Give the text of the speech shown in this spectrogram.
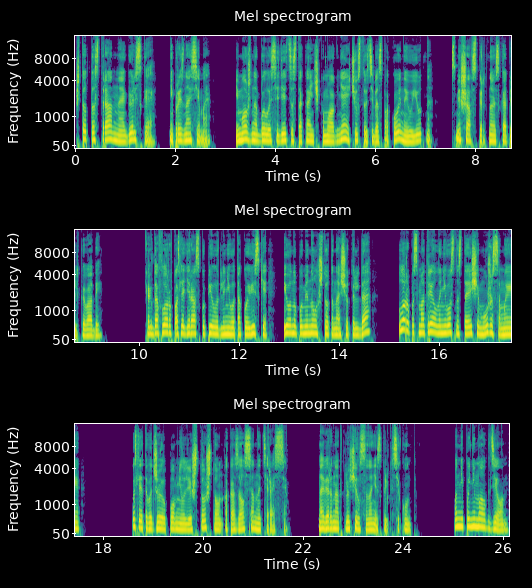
Что-то странное, гельское, непроизносимое. И можно было сидеть со стаканчиком у огня и чувствовать себя спокойно и уютно смешав спиртное с капелькой воды. Когда Флора в последний раз купила для него такой виски, и он упомянул что-то насчет льда, Флора посмотрела на него с настоящим ужасом, и... После этого Джоэл помнил лишь то, что он оказался на террасе. Наверное, отключился на несколько секунд. Он не понимал, где он.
